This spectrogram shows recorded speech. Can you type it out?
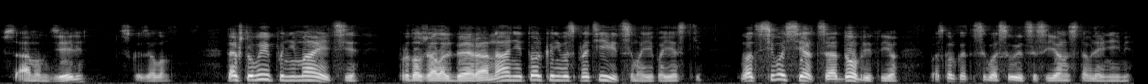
«В самом деле», — сказал он, — «так что вы понимаете, — продолжал Альбер, — она не только не воспротивится моей поездке, но от всего сердца одобрит ее, поскольку это согласуется с ее наставлениями».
